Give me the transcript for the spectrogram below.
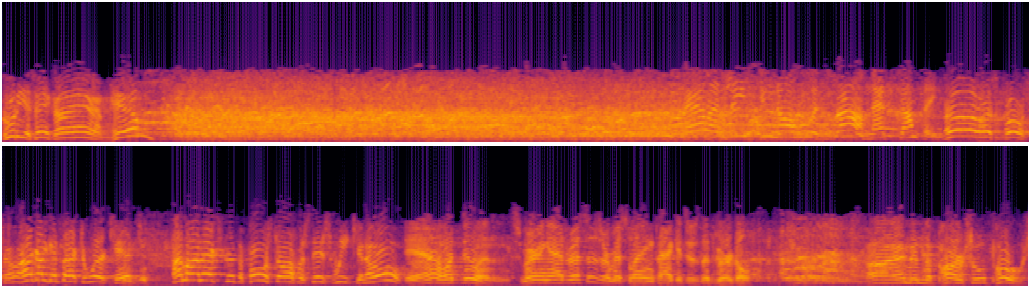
Who do you think I am? Him? Well, at least you know who it's from. That's something. Oh, I suppose so. I gotta get back to work, kids. I'm on extra at the post office this week, you know. Yeah, what doing? Smearing addresses or mislaying packages that gurgle? I'm in the parcel post,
